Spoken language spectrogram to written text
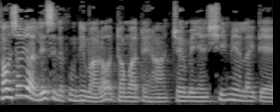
1642ခုနှစ်မှာတော့ဒေါမတင်ဟာဂျမ်ဘီယံရှီးမြင့်လိုက်တဲ့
